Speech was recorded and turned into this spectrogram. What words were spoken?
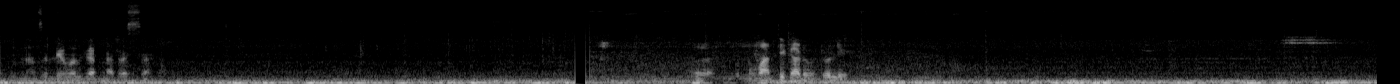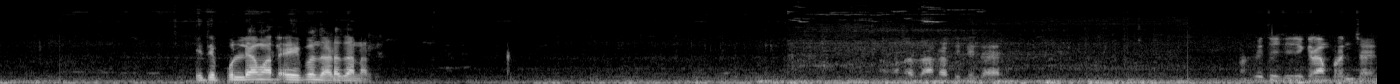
पूर्ण असं. लेवल करणार रस्ता माती काढून ठेवली. इथे पुल्ल्या मारल्या हे पण झाडं जाणार. जागा दिलेली आहे इथेची जी ग्रामपंचायत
